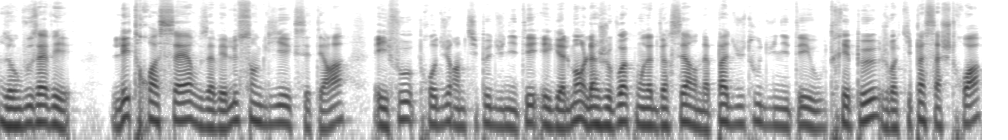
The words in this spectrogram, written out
Donc vous avez les trois cerfs, vous avez le sanglier, etc. Et il faut produire un petit peu d'unité également. Là, je vois que mon adversaire n'a pas du tout d'unité ou très peu. Je vois qu'il passe H3.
